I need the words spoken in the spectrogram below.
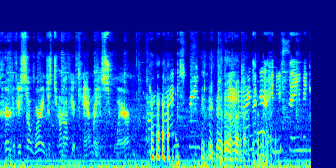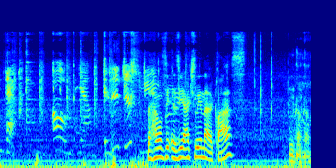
Kurt, if you're so worried, just turn off your camera, you square. I'm screaming. and you say me fuck. Oh yeah. Is it just me? The hell is he? Is he actually in that class? No.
